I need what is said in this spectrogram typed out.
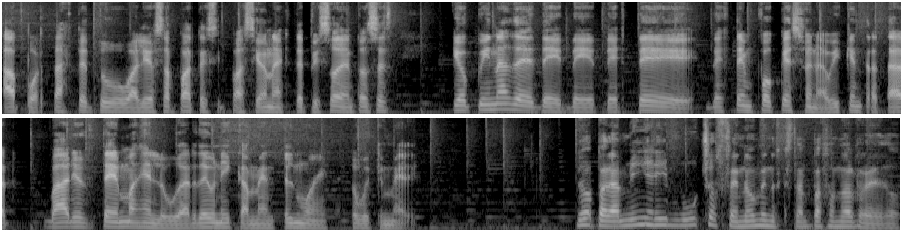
aportaste tu valiosa participación a este episodio. Entonces, ¿Qué opinas de, de, de, este, de este enfoque de Wiki en tratar varios temas en lugar de únicamente el movimiento Wikimedia? No, para mí hay muchos fenómenos que están pasando alrededor.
